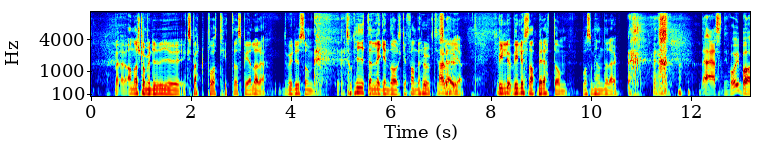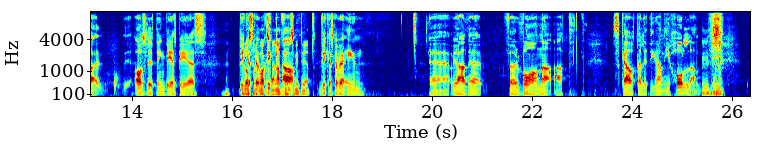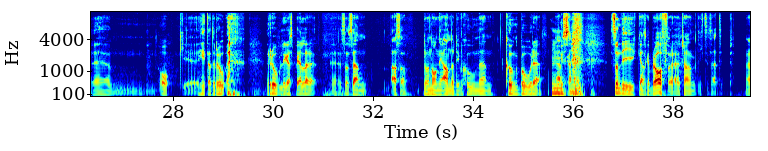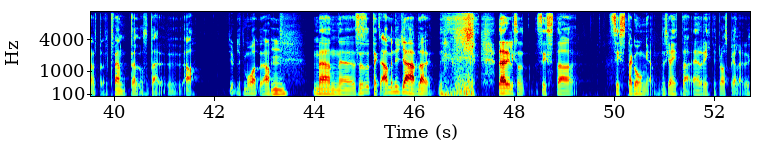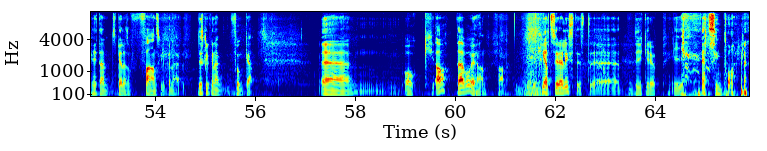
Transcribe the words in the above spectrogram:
Men annars Tommy, du är ju expert på att hitta spelare. Det var ju du som tog hit den legendariska van der Hurk till hur? Sverige. Vill, du- vill du snabbt berätta om vad som hände där? Nej alltså det var ju bara avslutning, BSBS. Blossade baksmällan för ja. de som inte vet. vilka ska vi ha in? Eh, och jag hade för vana att scouta lite grann i Holland. Mm. Eh, och eh, hittat ro roliga spelare. Eh, som sen, alltså, det var någon i andra divisionen, Kung Bore, Mm, som det gick ganska bra för. Jag tror han gick till så här, typ, han spelade för Twente eller något sånt där. Ja, gjorde lite mål. Ja. Mm. Men eh, så, så tänkte jag, ja men nu jävlar. det här är liksom sista, sista gången. Nu ska jag hitta en riktigt bra spelare. Nu ska jag hitta en spelare som fan skulle kunna, det skulle kunna funka. Eh, och ja, där var ju han. Fan. Helt surrealistiskt eh, dyker upp i Helsingborg.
